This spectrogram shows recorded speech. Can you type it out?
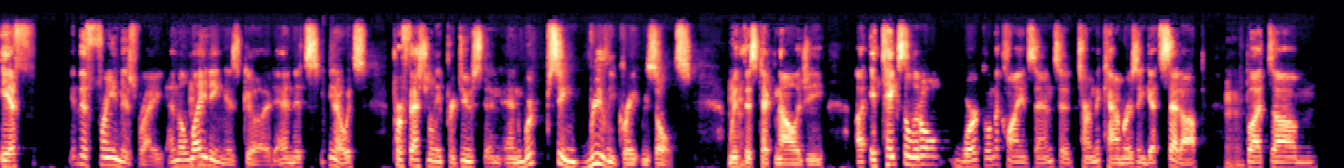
if the frame is right and the Mhm. lighting is good and it's you know it's professionally produced and and we're seeing really great results with Mhm. this technology uh, it takes a little work on the client's end to turn the cameras and get set up Mhm. but um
